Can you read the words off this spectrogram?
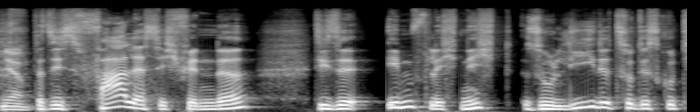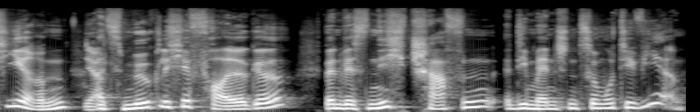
ja. dass ich es fahrlässig finde, diese Impfpflicht nicht solide zu diskutieren ja. als mögliche Folge, wenn wir es nicht schaffen, die Menschen zu motivieren.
